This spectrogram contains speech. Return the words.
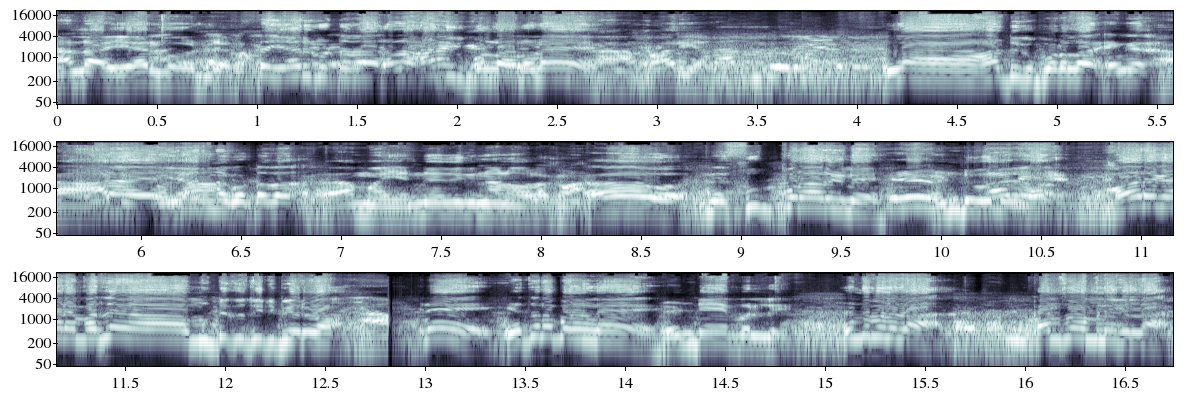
நல்லா ஏர் கொட்டை ஏறு கொட்டை தான். நல்லா ஆட்டுக்கு போடலாம் அண்ணே பாரியா. எல்லாம் ஆட்டுக்கு போடலாம். எங்க? ஏறின கொட்டை தான். ஆமா என்ன எதுக்குனாலும் வளர்க்கலாம். சூப்பரா இருக்குண்ணே. ரெண்டு. மதுரைக்காரன் பார்த்து முட்டு குத்திட்டு போயிருவான் அண்ணே எத்தனை பல்லுண்ணே? ரெண்டே பல்லு. ரெண்டு பல்லு தான் கன்ஃபார்ம் பண்ணிக்கலாம்.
